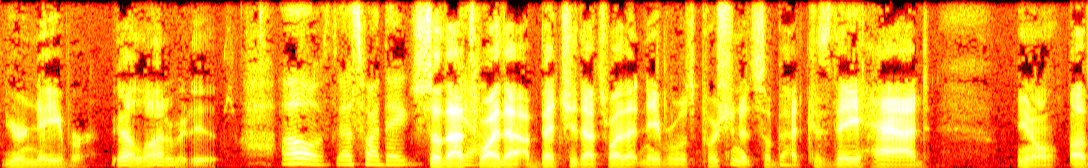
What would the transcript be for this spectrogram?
your neighbor." Yeah, a lot of it is. Oh, that's why they. So that's yeah. why that I bet you that's why that neighbor was pushing it so bad because they had, you know, a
